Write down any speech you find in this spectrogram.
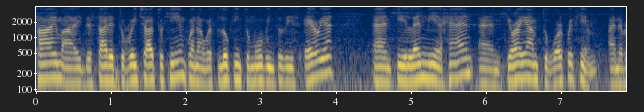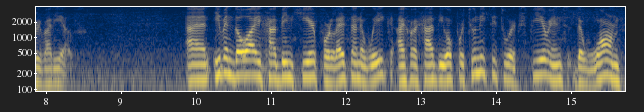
time I decided to reach out to him when I was looking to move into this area and he lent me a hand and here I am to work with him and everybody else. And even though I have been here for less than a week, I have had the opportunity to experience the warmth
